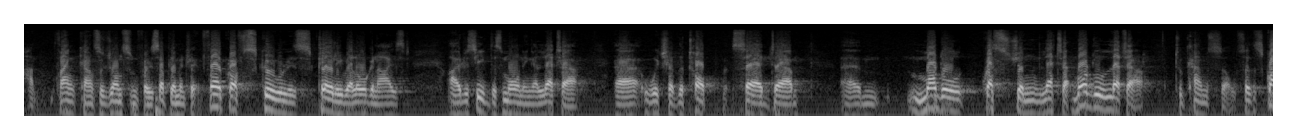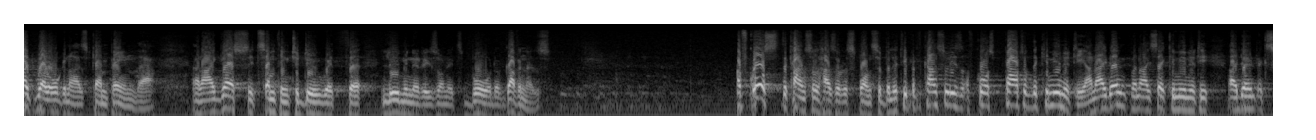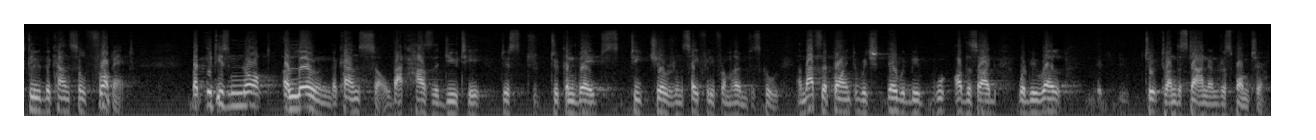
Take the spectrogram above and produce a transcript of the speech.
I thank Councillor Johnson for his supplementary. Fircroft School is clearly well organised. I received this morning a letter uh, which at the top said uh, um, model question letter, model letter to council. So it's quite a well organised campaign there. And I guess it's something to do with uh, luminaries on its board of governors. Of course, the council has a responsibility, but the council is, of course, part of the community. And I don't, when I say community, I don't exclude the council from it. But it is not alone the council that has the duty to, to convey to children safely from home to school. And that's the point which they would be, other side would be well uh, to, to understand and respond to.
